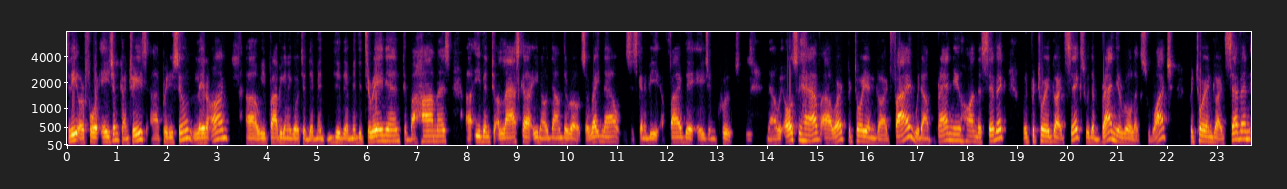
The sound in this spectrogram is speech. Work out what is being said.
three or four Asian countries uh, pretty soon. Later on, uh, we're probably going to go to the, the Mediterranean, to Bahamas, uh, even to Alaska, you know, down the road. So right now, this is going to be a five-day Asian cruise. Now, we also have our Praetorian Guard 5 with our brand new Honda Civic, with Praetorian Guard 6 with a brand new Rolex watch, Praetorian Guard 7,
